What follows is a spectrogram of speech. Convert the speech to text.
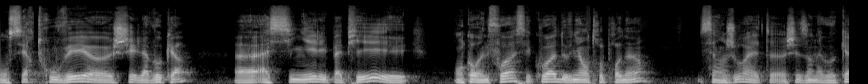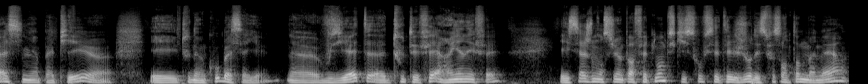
on s'est retrouvé chez l'avocat à signer les papiers. Et encore une fois, c'est quoi devenir entrepreneur? C'est un jour être chez un avocat, signer un papier, euh, et tout d'un coup, bah, ça y est, euh, vous y êtes, euh, tout est fait, rien n'est fait. Et ça, je m'en souviens parfaitement, puisqu'il se trouve que c'était le jour des 60 ans de ma mère.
